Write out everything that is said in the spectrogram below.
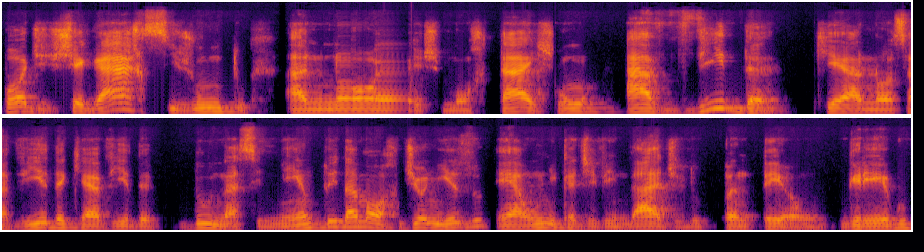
pode chegar-se junto a nós mortais com a vida que é a nossa vida, que é a vida do nascimento e da morte. Dioniso é a única divindade do panteão grego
